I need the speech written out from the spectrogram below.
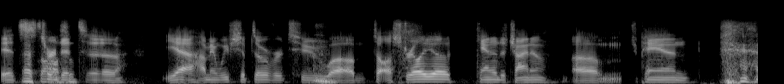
It's That's turned awesome. into yeah. I mean, we've shipped over to um, to Australia, Canada, China, um, Japan.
